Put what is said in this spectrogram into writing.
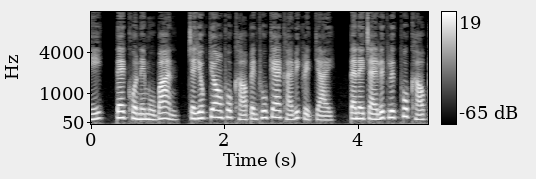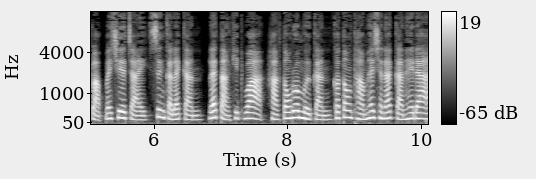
นี้ ได้คนในหมู่บ้านจะยกย่องพวกเขาเป็นผู้แก้ไขวิกฤตใหญ่ แต่ในใจลึกๆ พวกเขากลับไม่เชื่อใจ ซึ่งกันและกัน และต่างคิดว่าหากต้องร่วมมือกันก็ต้องทำให้ชนะกันให้ได้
